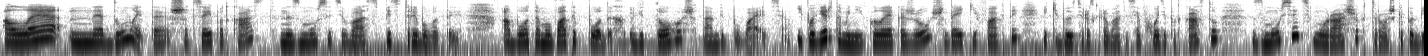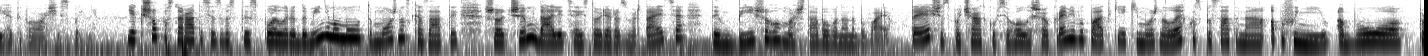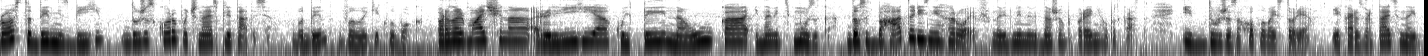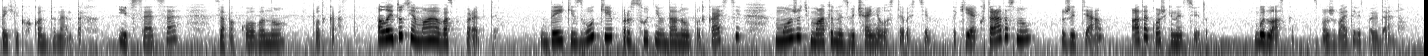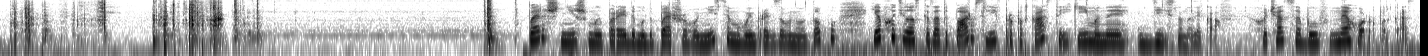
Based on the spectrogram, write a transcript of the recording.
Але не думайте, що цей подкаст не змусить вас підстрибувати або тамувати подих від того, що там відбувається. І повірте мені, коли я кажу, що деякі факти, які будуть розкриватися в ході подкасту, змусять мурашок трошки побігати по вашій спині. Якщо постаратися звести спойлери до мінімуму, то можна сказати, що чим далі ця історія розвертається, тим більшого масштабу вона набуває. Те, що спочатку всього лише окремі випадки, які можна легко списати на апофенію або просто дивні збіги, дуже скоро починає сплітатися в один великий клубок. Паранормальщина, релігія, культи, наука і навіть музика. Досить багато різних героїв, на відміну від нашого попереднього подкасту. І дуже захоплива історія, яка розвертається на декількох континентах. І все це запаковано в подкаст. Але і тут я маю вас попередити. Деякі звуки, присутні в даному подкасті, можуть мати незвичайні властивості, такі як втрата сну, життя, а також кінець світу. Будь ласка, споживайте відповідально. Перш ніж ми перейдемо до першого місця мого імпровізованого топу, я б хотіла сказати пару слів про подкасти, який мене дійсно налякав. Хоча це був не горор-подкаст,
